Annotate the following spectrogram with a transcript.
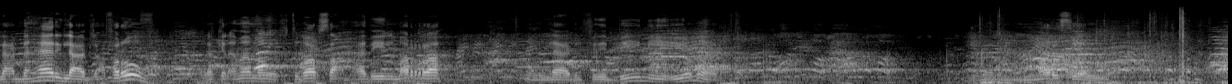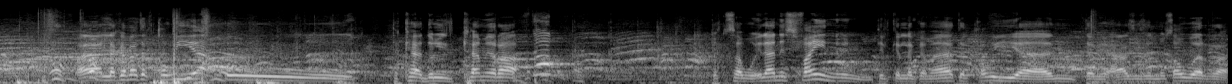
لاعب مهاري لاعب جعفروف. لكن أمامه اختبار صعب. هذه المرة من اللاعب الفلبيني يومر مارسيل. اللكمات القوية. تكاد الكاميرا. تقسم إلى نصفين من تلك اللكمات القوية. انتبه عزيز المصور.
